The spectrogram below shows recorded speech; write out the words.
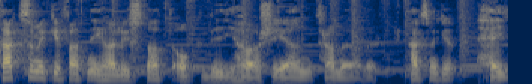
Tack så mycket för att ni har lyssnat och vi hörs igen framöver. Tack så mycket, hej!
